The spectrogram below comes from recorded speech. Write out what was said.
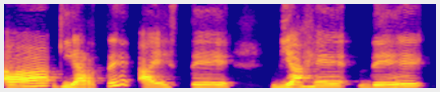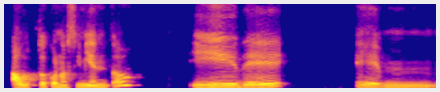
a guiarte a este viaje de autoconocimiento y de em,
